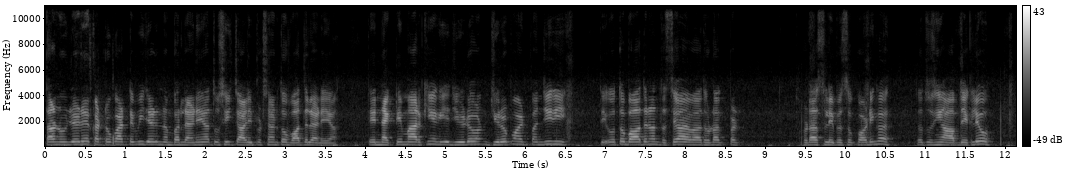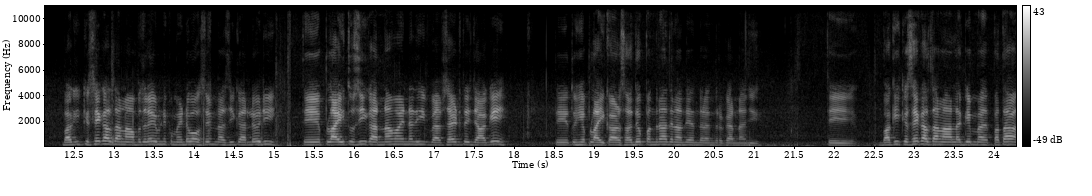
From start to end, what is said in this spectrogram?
ਤੁਹਾਨੂੰ ਜਿਹੜੇ ਘੱਟੋ ਘੱਟ ਵੀ ਜਿਹੜੇ ਨੰਬਰ ਲੈਣੇ ਆ, ਤੁਸੀਂ 40% ਤੋਂ ਵੱਧ ਲੈਣੇ ਆ। ਤੇ 네ਗੇਟਿਵ ਮਾਰਕਿੰਗ ਹੈਗੀ 0 0.5 ਦੀ। ਤੇ ਉਸ ਤੋਂ ਬਾਅਦ ਇਹਨਾਂ ਦੱਸਿਆ ਹੋਇਆ ਵਾ ਥੋੜਾ ਥੋੜਾ ਸਿਲੇਬਸ ਅਕੋਰਡਿੰਗ ਤਾਂ ਤੁਸੀਂ ਆਪ ਦੇਖ ਲਿਓ। ਬਾਕੀ ਕਿਸੇ ਗੱਲ ਦਾ ਨਾਮ ਬਦਲੇ, ਮੈਨੂੰ ਕਮੈਂਟ ਬਾਕਸ ਵਿੱਚ ਮੈਸੇਜ ਕਰ ਲਿਓ ਜੀ। ਤੇ ਅਪਲਾਈ ਤੁਸੀਂ ਕਰਨਾ ਵਾ ਇਹਨਾਂ ਦੀ ਵੈਬਸਾਈਟ ਤੇ ਜਾ ਕੇ। ਤੇ ਤੁਸੀਂ ਅਪਲਾਈ ਕਰ ਸਕਦੇ ਹੋ 15 ਦਿਨਾਂ ਦੇ ਅੰਦਰ ਅੰਦਰ ਕਰਨਾ ਜੀ। ਤੇ ਬਾਕੀ ਕਿਸੇ ਗੱਲ ਦਾ ਨਾਂ ਲੱਗੇ, ਮੈਂ ਪਤਾ,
